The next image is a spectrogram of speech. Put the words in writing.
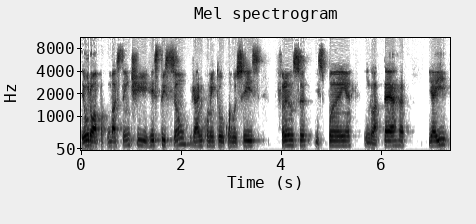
Europa com bastante restrição, já me comentou com vocês, França, Espanha, Inglaterra, e aí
